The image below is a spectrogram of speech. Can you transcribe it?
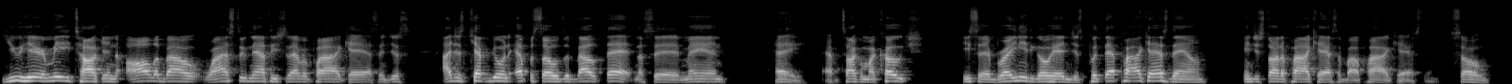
you hear me talking all about why student athletes should have a podcast, and just I just kept doing episodes about that. And I said, man, hey, after talking to my coach, he said, bro, you need to go ahead and just put that podcast down and just start a podcast about podcasting. So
